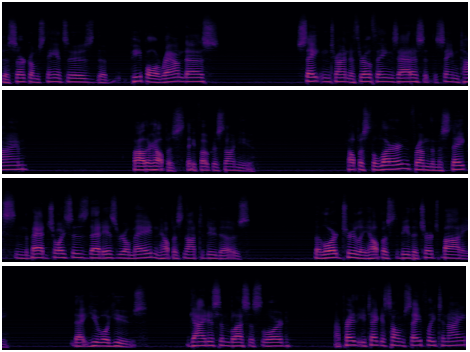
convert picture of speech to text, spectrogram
the circumstances, the people around us, Satan trying to throw things at us at the same time. Father, help us stay focused on you. Help us to learn from the mistakes and the bad choices that Israel made and help us not to do those. But Lord, truly help us to be the church body that you will use. Guide us and bless us, Lord. I pray that you take us home safely tonight.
